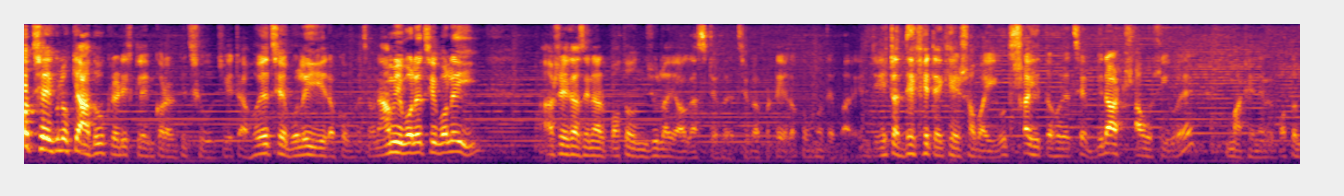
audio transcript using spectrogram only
হচ্ছে, এগুলো কি আদৌ ক্রেডিট ক্লেম করার কিছু, যে এটা হয়েছে বলেই এরকম হয়েছে? মানে আমি বলেছি বলেই শেখ হাসিনার পতন জুলাই, অগাস্টে হয়েছে, ব্যাপারটা এরকম হতে পারে। যে এটা দেখে টেখে সবাই উৎসাহিত হয়েছে, বিরাট সাহসী হয়ে মাঠে নেমে পতন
